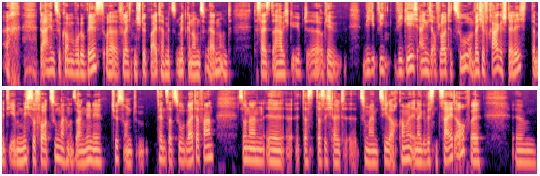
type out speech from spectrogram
dahin zu kommen, wo du willst oder vielleicht ein Stück weiter mit, mitgenommen zu werden. Und das heißt, da habe ich geübt, äh, okay, wie, wie, wie gehe ich eigentlich auf Leute zu und welche Frage stelle ich, damit die eben nicht sofort zumachen und sagen, nee, nee, tschüss und Fenster zu und weiterfahren, sondern äh, dass, dass ich halt äh, zu meinem Ziel auch komme, in einer gewissen Zeit auch, weil ähm,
